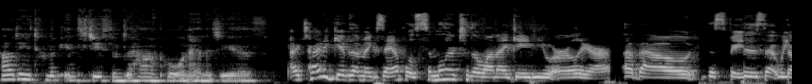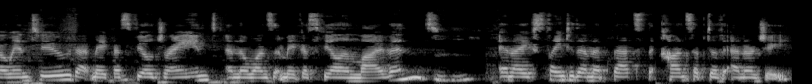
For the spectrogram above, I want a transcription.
how do you kind of introduce them to how important energy is? I try to give them examples similar to the one I gave you earlier about the spaces that we go into that make us feel drained and the ones that make us feel enlivened. Mm-hmm. And I explain to them that that's the concept of energy.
